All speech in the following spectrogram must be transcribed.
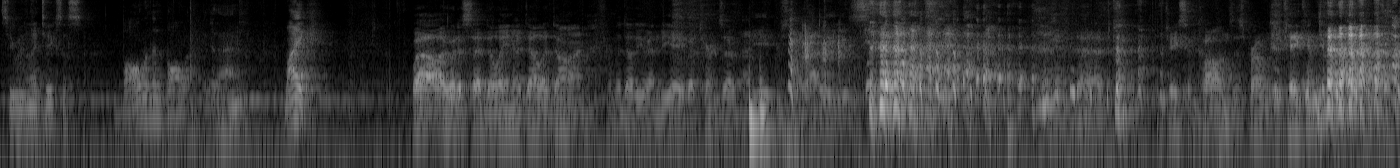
see where the night takes us. Balling and balling. Into that. Mike. Well, I would have said Elena Delle Donne from the WNBA, but turns out 98% of that league is. and uh, Jason Collins is probably taken. Uh,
